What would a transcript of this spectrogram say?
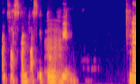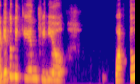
kanvas kanvas itu mm -hmm. nah dia tuh bikin video waktu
